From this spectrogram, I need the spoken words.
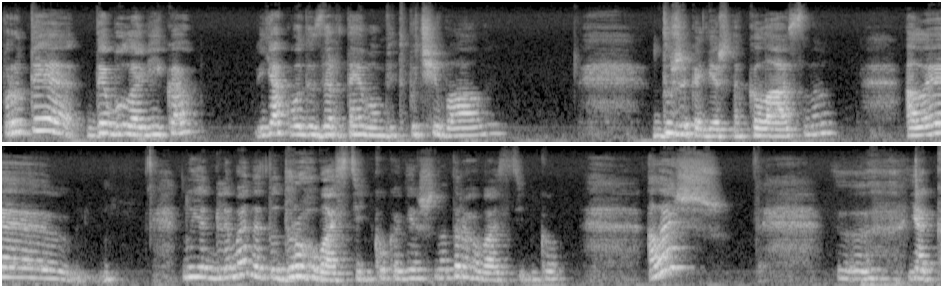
Про те, де була Віка, як вони з Артемом відпочивали. Дуже, звісно, класно. Але, ну, як для мене, то дороговастенько, звісно, дороговастенько. Але ж, е, як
